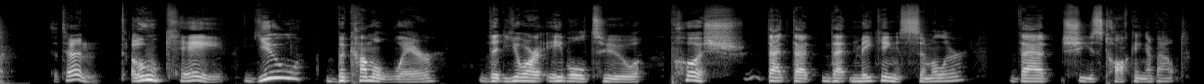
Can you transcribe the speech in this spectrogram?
It's a 10. Okay. You become aware that you are able to push that that that making similar that she's talking about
